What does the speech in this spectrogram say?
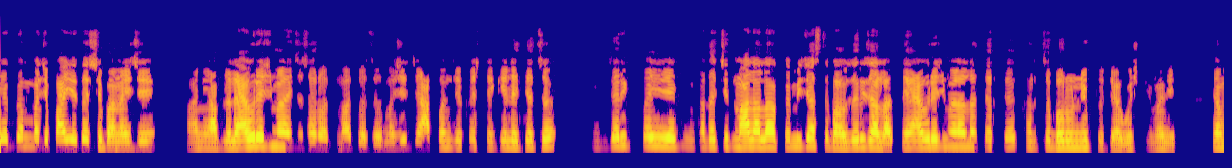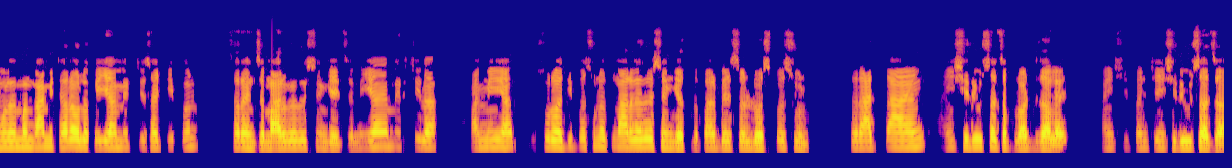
एकदम म्हणजे पाहिजे तसे बनायचे आणि आपल्याला ॲव्हरेज मिळायचं सर्वात महत्त्वाचं म्हणजे जे आपण जे कष्ट केले त्याचं जरी एक कदाचित मालाला कमी जास्त भाव जरी झाला ते ॲव्हरेज मिळालं तर ते खर्च भरून निघतो त्या गोष्टीमध्ये. त्यामुळे मग आम्ही ठरवलं की या मिरचीसाठी पण सरांचं मार्गदर्शन घ्यायचं. मी या मिरचीला आम्ही सुरुवातीपासूनच मार्गदर्शन घेतलं पार बेसल डोसपासून. तर आता ऐंशी दिवसाचा प्लॉट झाला आहे ऐंशी पंच्याऐंशी दिवसाचा.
